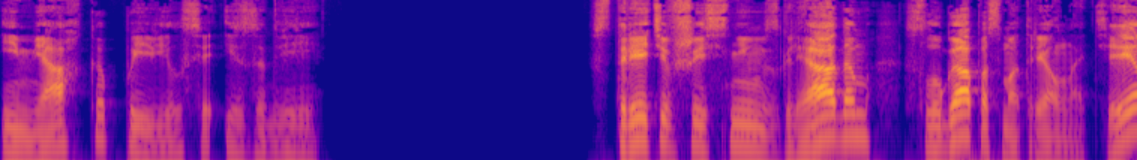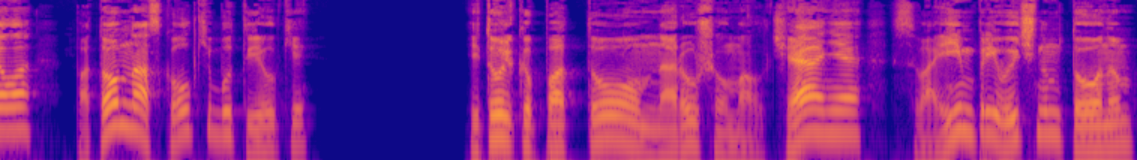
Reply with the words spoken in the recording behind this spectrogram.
и мягко появился из-за двери. Встретившись с ним взглядом, слуга посмотрел на тело, потом на осколки бутылки. И только потом нарушил молчание своим привычным тоном.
